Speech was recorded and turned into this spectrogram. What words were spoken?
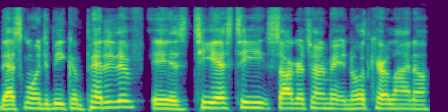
that's going to be competitive is TST soccer tournament in North Carolina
